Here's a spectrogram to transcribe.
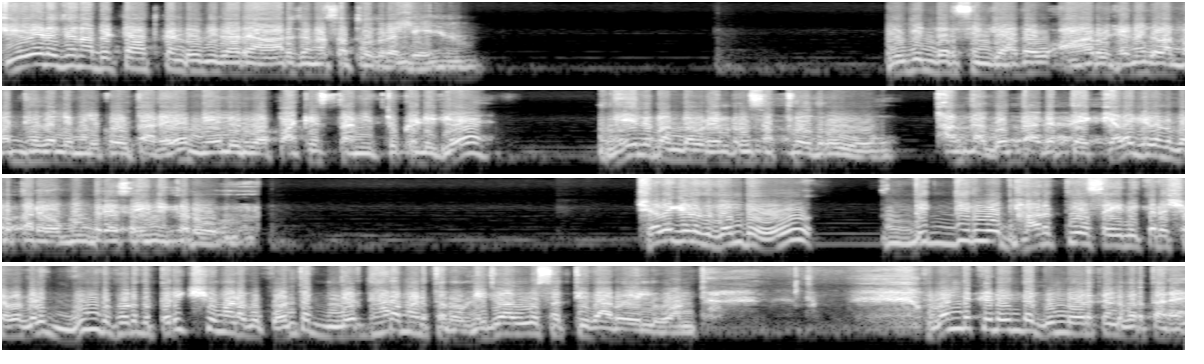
ಏಳು ಜನ ಬೆಟ್ಟ ಹತ್ಕೊಂಡು ಹೋಗಿದ್ದಾರೆ, ಆರು ಜನ ಸತ್ತೋದ್ರಲ್ಲಿ. ಯೋಗೀಂದರ್ ಸಿಂಗ್ ಯಾದವ್ ಆರು ಜನಗಳ ಮಧ್ಯದಲ್ಲಿ ಮಲ್ಕೊಳ್ತಾರೆ. ಮೇಲಿರುವ ಪಾಕಿಸ್ತಾನಿ ತುಕಡಿಗೆ ಮೇಲೆ ಬಂದವರೆಲ್ಲರೂ ಸತ್ತೋದ್ರು ಅಂತ ಗೊತ್ತಾಗತ್ತೆ. ಕೆಳಗಿಳಿದು ಬರ್ತಾರೆ ಒಬ್ಬೊಬ್ಬರೇ ಸೈನಿಕರು. ಕೆಳಗಿಳಿದು ಬಂದು ಬಿದ್ದಿರುವ ಭಾರತೀಯ ಸೈನಿಕರ ಶವಗಳು ಗುಂಡು ಹೊಡೆದು ಪರೀಕ್ಷೆ ಮಾಡಬೇಕು ಅಂತ ನಿರ್ಧಾರ ಮಾಡ್ತಾರೆ. ನಿಜವಾಗ್ಲೂ ಸತ್ತಿದಾರೋ ಇಲ್ವೋ ಅಂತ. ಒಂದು ಕಡೆಯಿಂದ ಗುಂಡು ಹೊಡ್ಕೊಂಡು ಬರ್ತಾರೆ.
